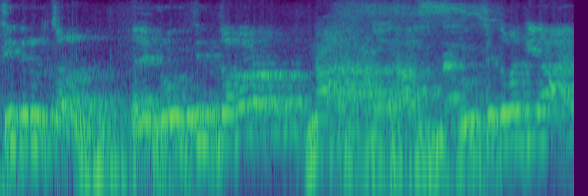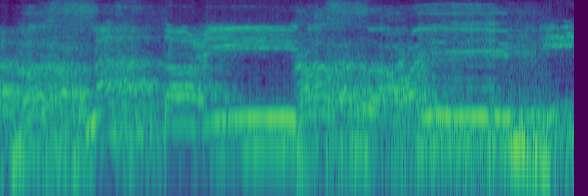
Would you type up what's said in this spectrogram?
সিগের উচ্চারণ। তাহলে নুন সিন জবর নাস। নাস। নুন সিন জবর কি হয়? নাস। তাই নাস্তাঈন ইয়াকা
